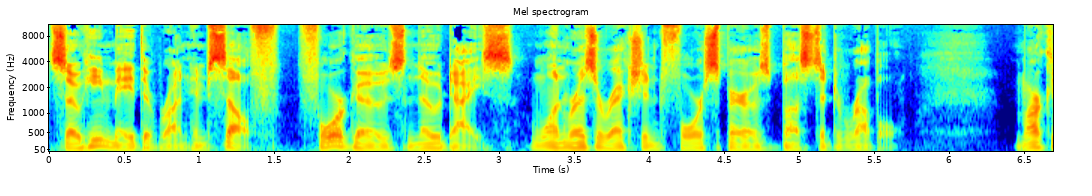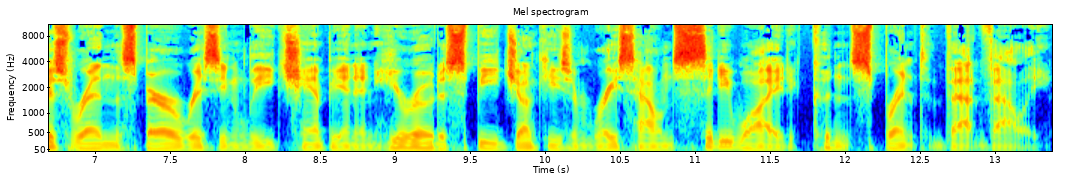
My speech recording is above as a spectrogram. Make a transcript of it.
So he made the run himself. Four goes, no dice. One resurrection, four sparrows busted to rubble. Marcus Ren, the Sparrow Racing League champion and hero to speed junkies and racehounds citywide, couldn't sprint that valley.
